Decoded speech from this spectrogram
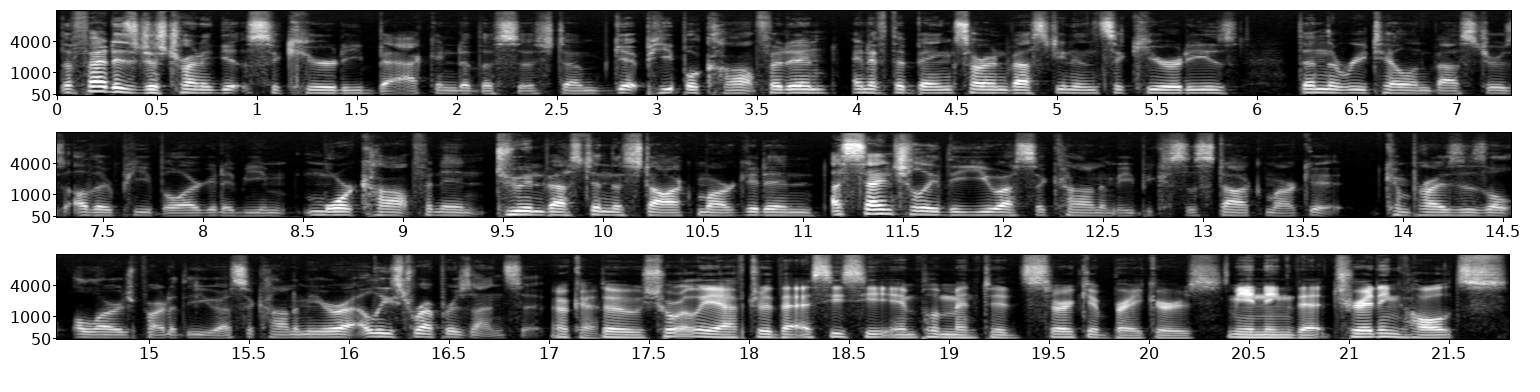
The Fed is just trying to get security back into the system, get people confident, and if the banks are investing in securities, then the retail investors, other people, are going to be more confident to invest in the stock market and essentially the U.S. economy because the stock market comprises a, a, large part of the U.S. economy, or at least represents it. Okay. So shortly after the SEC implemented circuit breakers, meaning that trading halts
